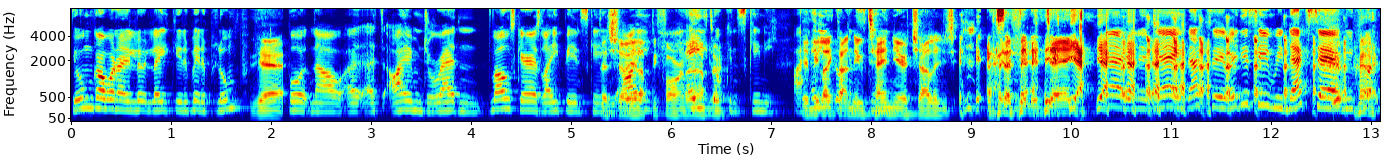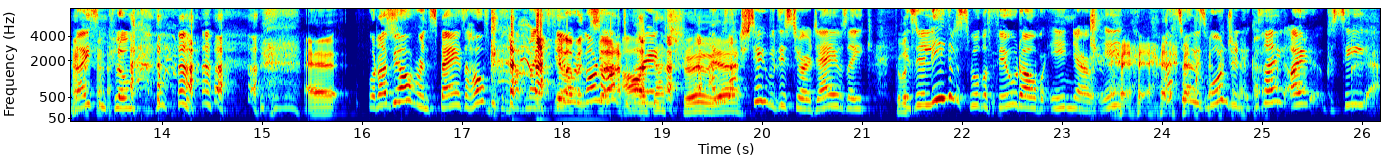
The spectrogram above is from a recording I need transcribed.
younger when I look like a bit of plump. Yeah. But now I, I am dreading. Most girls like being skinny. They'll show you I that before and hate after. looking skinny. I It'd be like that new 10 year challenge, except in a day. yeah, yeah. Yeah, in a day. That's it. When you see me next day, I'll be nice and plump. Uh, But I'll be over in Spain, so hopefully we can have nice food. You'll have I'm going to have set. to Oh, bring. that's true, Yeah. I was actually thinking about this the other day. I was like, But- is it illegal to smuggle food over in your in? That's what I was wondering because I I could see uh,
